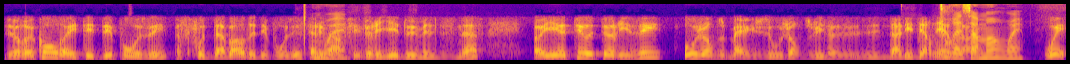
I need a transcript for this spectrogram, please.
Le recours a été déposé, parce qu'il faut d'abord le déposer, c'est arrivé en février 2019, a été autorisé aujourd'hui, ben je dis aujourd'hui, dans les dernières Tout récemment, oui. Oui,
